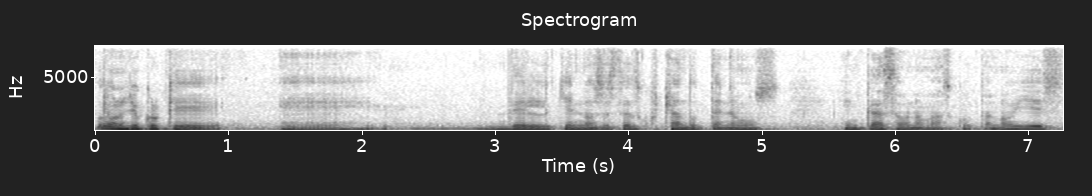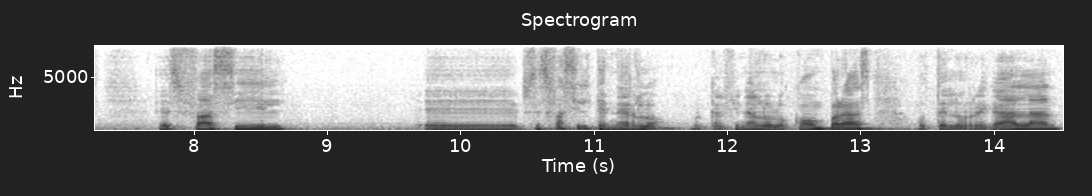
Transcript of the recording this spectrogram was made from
pues bueno, yo creo que eh, del quien nos está escuchando tenemos en casa una mascota, ¿no? Y es, es fácil, eh, pues es fácil tenerlo, porque al final o lo compras o te lo regalan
